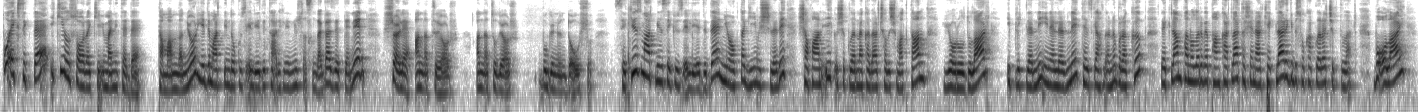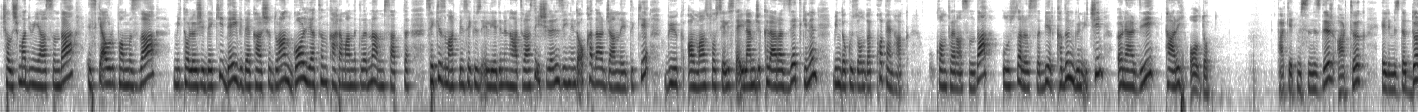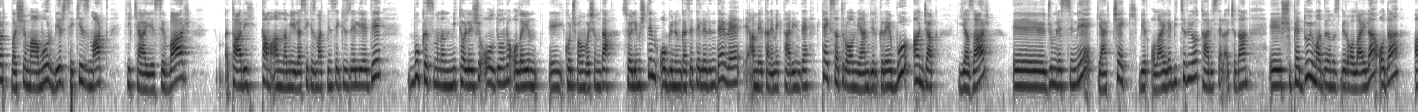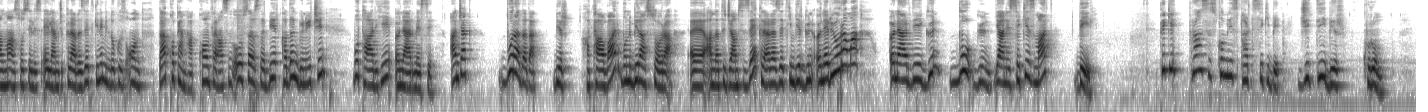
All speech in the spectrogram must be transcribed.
Bu eksikte 2 yıl sonraki Ümanite'de tamamlanıyor. 7 Mart 1957 tarihli nüshasında gazetenin şöyle anlatıyor, anlatılıyor bugünün doğuşu. 8 Mart 1857'de New York'ta giyim işçileri şafağın ilk ışıklarına kadar çalışmaktan yoruldular. İpliklerini, iğnelerini, tezgahlarını bırakıp reklam panoları ve pankartlar taşıyan erkekler gibi sokaklara çıktılar. Bu olay çalışma dünyasında eski Avrupa'mızda mitolojideki David'e karşı duran Goliath'ın kahramanlıklarını anımsattı. 8 Mart 1857'nin hatırası işçilerin zihninde o kadar canlıydı ki büyük Alman sosyalist eylemci Clara Zetkin'in 1910'da Kopenhag konferansında uluslararası bir kadın gün için önerdiği tarih oldu. Fark etmişsinizdir artık Elimizde dört başı mamur bir 8 Mart hikayesi var. Tarih tam anlamıyla 8 Mart 1857 bu kısmının mitoloji olduğunu olayın e, konuşmamın başında söylemiştim. O günün gazetelerinde ve Amerikan emek tarihinde tek satır olmayan bir grev bu. Ancak yazar e, cümlesini gerçek bir olayla bitiriyor. Tarihsel açıdan e, şüphe duymadığımız bir olayla o da Alman sosyalist eylemci Clara Zetkin'in 1910'da Kopenhag konferansında uluslararası bir kadın günü için bu tarihi önermesi. Ancak burada da bir hata var. Bunu biraz sonra e, anlatacağım size. Clara Zetkin bir gün öneriyor ama önerdiği gün bu gün yani 8 Mart değil. Peki Fransız Komünist Partisi gibi ciddi bir kurum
